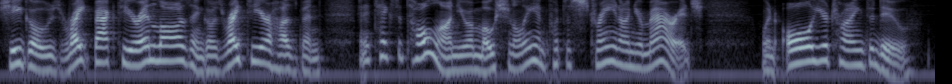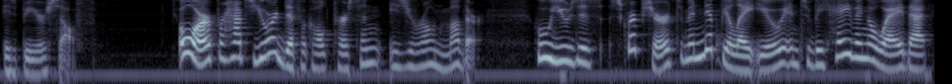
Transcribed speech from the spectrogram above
she goes right back to your in laws and goes right to your husband. And it takes a toll on you emotionally and puts a strain on your marriage when all you're trying to do is be yourself. Or perhaps your difficult person is your own mother, who uses scripture to manipulate you into behaving a way that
